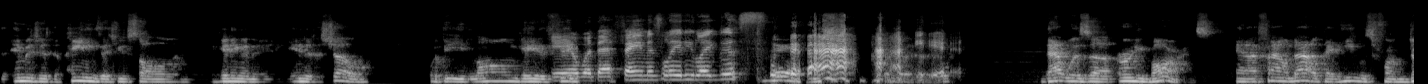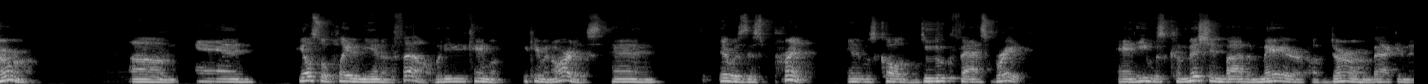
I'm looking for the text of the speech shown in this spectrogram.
the images, the paintings that you saw in the beginning and the end of the show with the elongated yeah, figure. with that famous lady like this. Yeah. yeah. That was uh, Ernie Barnes, and I found out that he was from Durham, um, and he also played in the NFL. But he became a became an artist, and there was this print, and it was called Duke Fast Break, and he was commissioned by the mayor of Durham back in the,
